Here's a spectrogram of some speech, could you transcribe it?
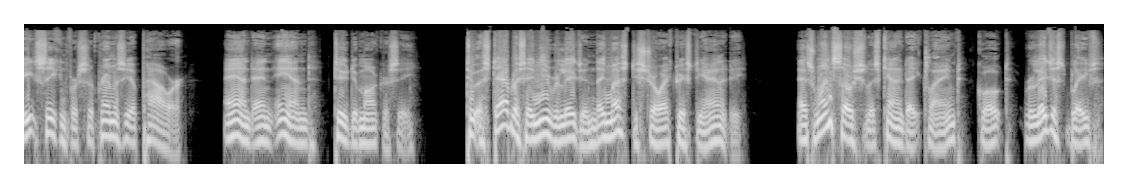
each seeking for supremacy of power and an end to democracy. To establish a new religion, they must destroy Christianity. As one socialist candidate claimed, quote, religious beliefs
